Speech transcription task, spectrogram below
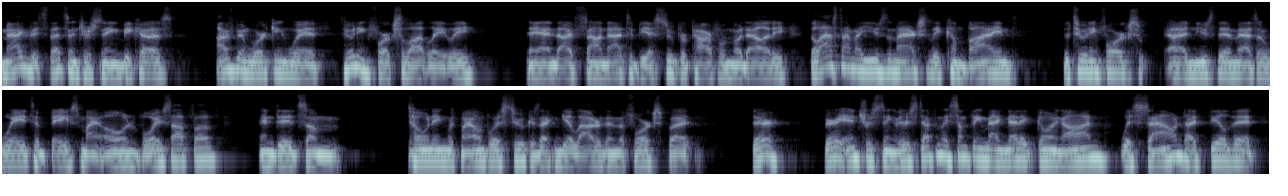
Magnets, that's interesting because I've been working with tuning forks a lot lately, and I've found that to be a super powerful modality. The last time I used them, I actually combined the tuning forks and used them as a way to base my own voice off of and did some toning with my own voice too, because I can get louder than the forks, but they're very interesting. There's definitely something magnetic going on with sound. I feel that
